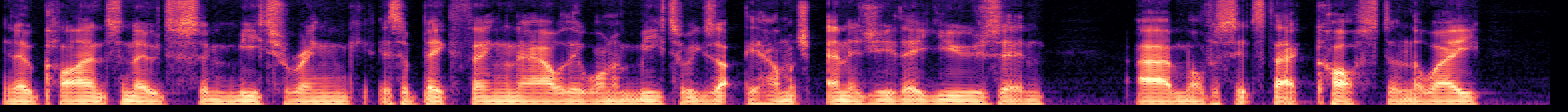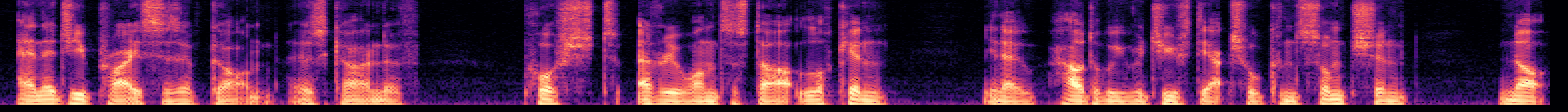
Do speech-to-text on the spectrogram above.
you know clients are noticing metering is a big thing now they want to meter exactly how much energy they're using um, obviously it's their cost and the way energy prices have gone has kind of pushed everyone to start looking, you know, how do we reduce the actual consumption? Not,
